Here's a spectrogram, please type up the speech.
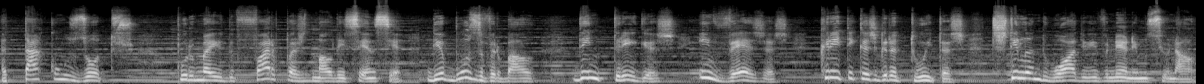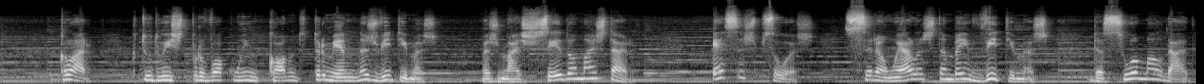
atacam os outros por meio de farpas de maldicência, de abuso verbal, de intrigas, invejas, críticas gratuitas, destilando ódio e veneno emocional. Claro que tudo isto provoca um incómodo tremendo nas vítimas mas mais cedo ou mais tarde, essas pessoas serão elas também vítimas da sua maldade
